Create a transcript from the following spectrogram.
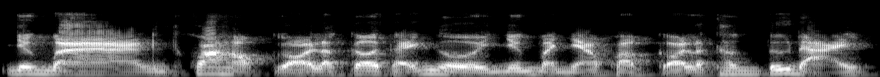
Nhưng mà khoa học gọi là cơ thể người nhưng mà nhà Phật gọi là thân tứ đại.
